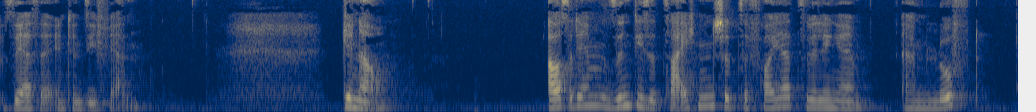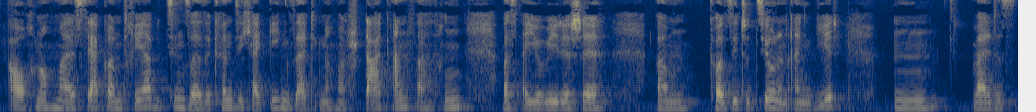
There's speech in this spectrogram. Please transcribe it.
sehr, sehr intensiv werden. Genau. Außerdem sind diese Zeichen Schütze Feuer, Zwillinge ähm, Luft auch nochmal sehr konträr, beziehungsweise können sich halt gegenseitig nochmal stark anfachen, was ayurvedische ähm, Konstitutionen angeht, mm, weil das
